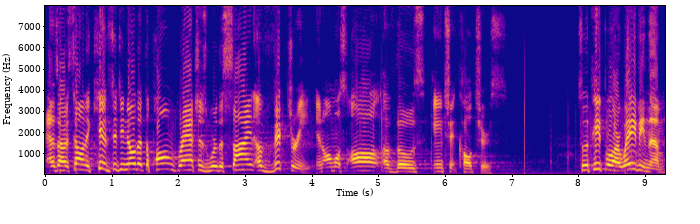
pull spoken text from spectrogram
as I was telling the kids, did you know that the palm branches were the sign of victory in almost all of those ancient cultures? So the people are waving them.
